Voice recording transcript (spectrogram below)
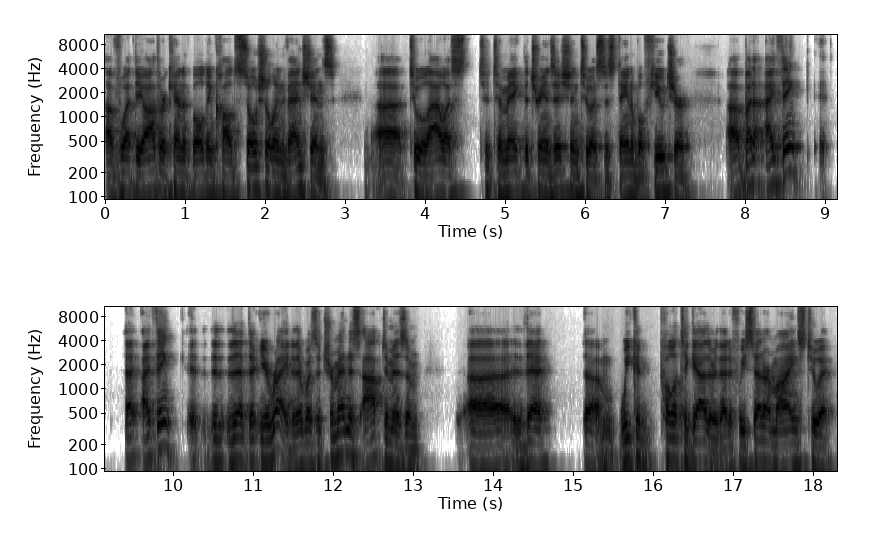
of what the author Kenneth Boulding called social inventions uh, to allow us to, to make the transition to a sustainable future. Uh, but I think I think that, that, you're right. There was a tremendous optimism uh, that um, we could pull it together. That if we set our minds to it,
